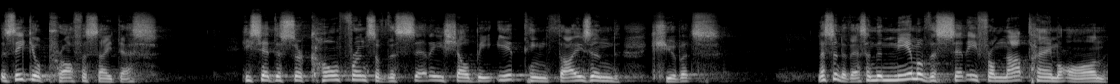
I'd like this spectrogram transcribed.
Ezekiel prophesied this. He said, The circumference of the city shall be 18,000 cubits. Listen to this. And the name of the city from that time on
